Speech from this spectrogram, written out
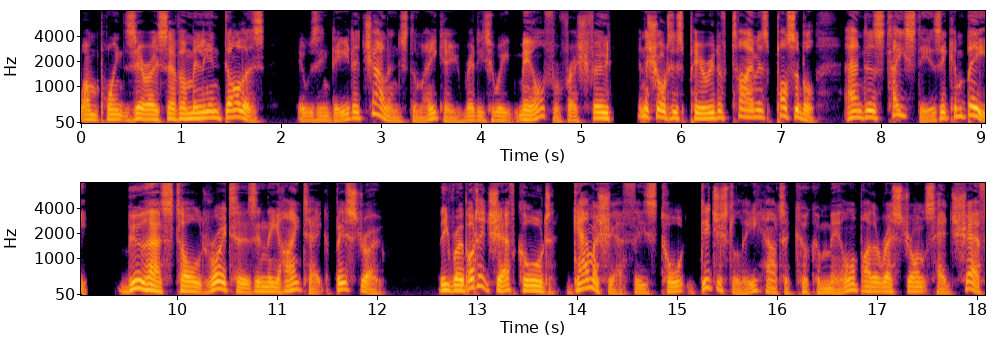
$1.07 million. It was indeed a challenge to make a ready to eat meal from fresh food in the shortest period of time as possible and as tasty as it can be, Bujas told Reuters in the high tech bistro. The robotic chef called GammaChef is taught digitally how to cook a meal by the restaurant's head chef,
